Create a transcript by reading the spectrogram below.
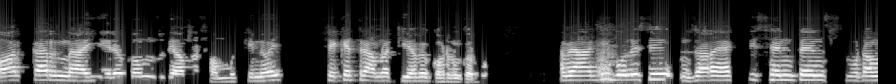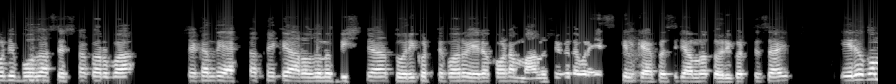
দরকার নাই, এরকম যদি আমরা সম্মুখীন হই সেক্ষেত্রে আমরা কীভাবে গঠন করব? আমি আগেই বলেছি, যারা একটি সেন্টেন্স মোটামুটি বোঝার চেষ্টা করবা, সেখান থেকে একটা থেকে আরও যেন বিশটা তৈরি করতে পারো, এরকম একটা মানসিকতা এবং স্কিল ক্যাপাসিটি আমরা তৈরি করতে চাই। এরকম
